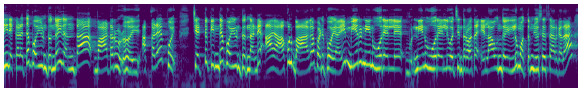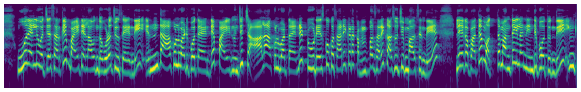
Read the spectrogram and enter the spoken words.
నేను ఎక్కడైతే పొయ్యి ఉంటుందో ఇదంతా వాటర్ అక్కడే పోయి చెట్టు కిందే పొయ్యి ఉంటుందండి. ఆ ఆకులు బాగా పడిపోయాయి. మీరు నేను ఊరెళ్ళే నేను ఊరెళ్ళి వచ్చిన తర్వాత ఎలా ఉందో ఇల్లు మొత్తం చూసేసారు కదా? ఊరెళ్ళి వచ్చేసరికి బయట ఎలా ఉందో కూడా చూసేయండి. ఎంత ఆకులు పడిపోతాయంటే పై నుంచి చాలా ఆకులు పడతాయండి. టూ డేస్కి ఒకసారి ఇక్కడ కంపల్సరీ కసు చిమ్మాల్సిందే. లేకపోతే మొత్తం అంతా ఇలా నిండిపోతుంది. ఇంక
